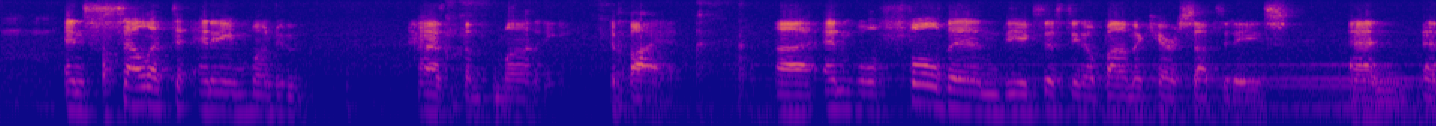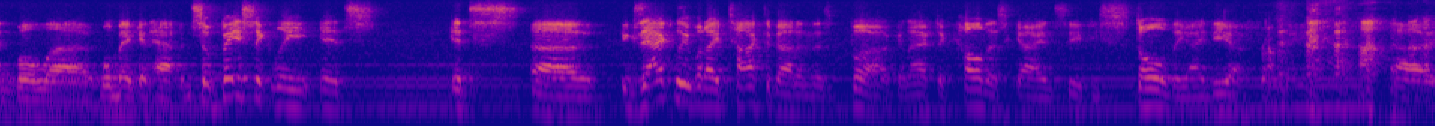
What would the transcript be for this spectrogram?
Mhm. and sell it to anyone who has the money to buy it. Uh, and we'll fold in the existing Obamacare subsidies, and and we'll uh, we'll make it happen. So basically, it's it's uh, exactly what I talked about in this book, and I have to call this guy and see if he stole the idea from me. uh,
